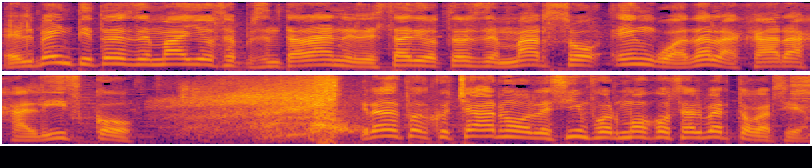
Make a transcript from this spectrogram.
el 23 de mayo se presentará en el Estadio 3 de marzo en Guadalajara, Jalisco. Gracias por escucharnos, les informó José Alberto García.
